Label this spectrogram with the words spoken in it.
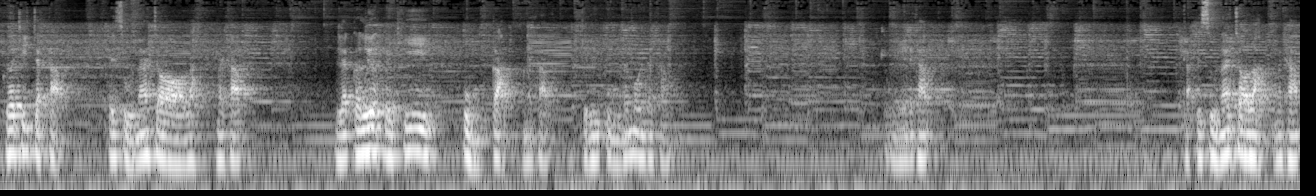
เพื่อที่จะกลับไปสู่หน้าจอหลักนะครับ แล้วก็เลือกไปที่ปุ่มกลับนะครับ จะมีปุ่มด้านบนนะครับ ตรงนี้นะครับ กลับไปสู่หน้าจอหลักนะครับ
